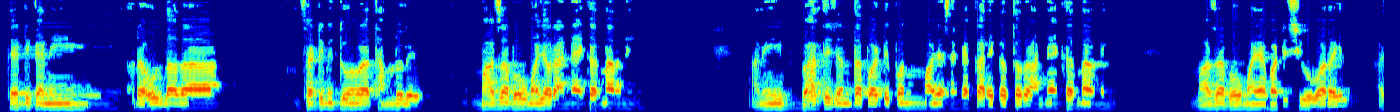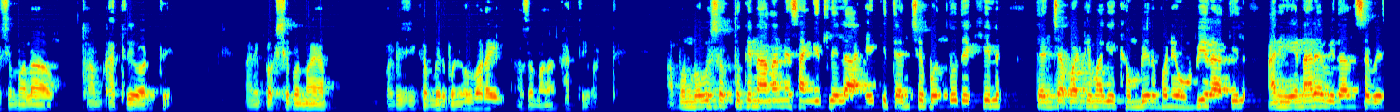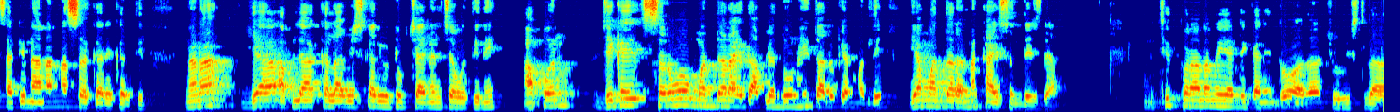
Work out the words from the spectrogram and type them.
त्या ठिकाणी राहुल दादा साठी मी दोन वेळा थांबलेलो आहे. माझा भाऊ माझ्यावर अन्याय करणार नाही. आणि भारतीय जनता पार्टी पण माझ्यासारख्या कार्यकर्त्यावर अन्याय करणार नाही. माझा भाऊ माझ्या पाठीशी उभा राहील अशी मला ठाम खात्री वाटते. आणि पक्ष पण माझ्या पाठीशी खंबीरपणे उभा राहील असं मला खात्री वाटते. आपण बघू शकतो की नानाने सांगितलेलं आहे की त्यांचे बंधू देखील त्यांच्या पाठीमागे खंबीरपणे उभी राहतील आणि येणाऱ्या विधानसभेसाठी नानांना सहकार्य करतील. नाना या आपल्या कलाविष्कार युट्यूब चॅनलच्या वतीने आपण जे काही सर्व मतदार आहेत आपल्या दोनही तालुक्यांमधले या मतदारांना काय संदेश द्या निश्चितपणानं मी या ठिकाणी दोन हजार चोवीसला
